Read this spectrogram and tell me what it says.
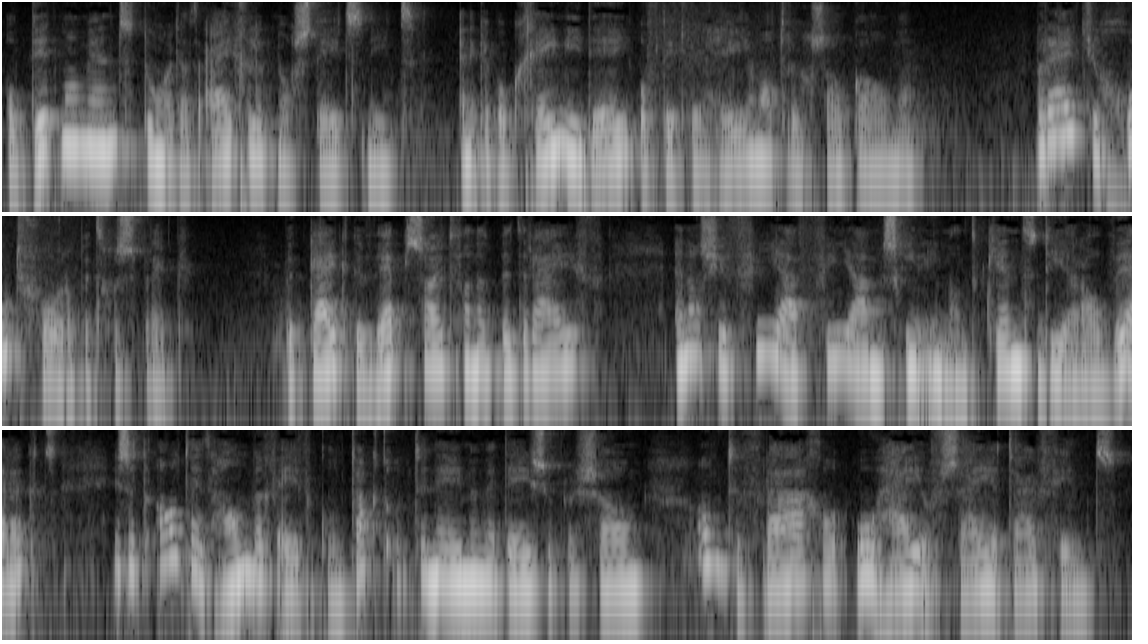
Op dit moment doen we dat eigenlijk nog steeds niet en ik heb ook geen idee of dit weer helemaal terug zal komen. Bereid je goed voor op het gesprek. Bekijk de website van het bedrijf en als je via via misschien iemand kent die er al werkt, is het altijd handig even contact op te nemen met deze persoon om te vragen hoe hij of zij het daar vindt.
